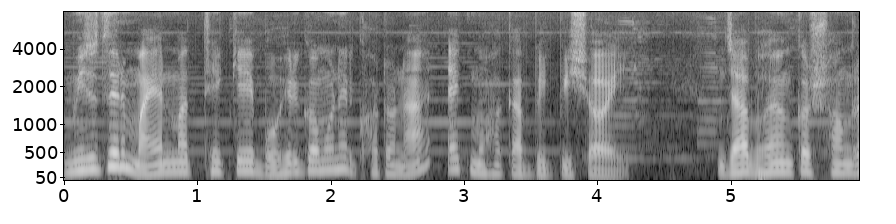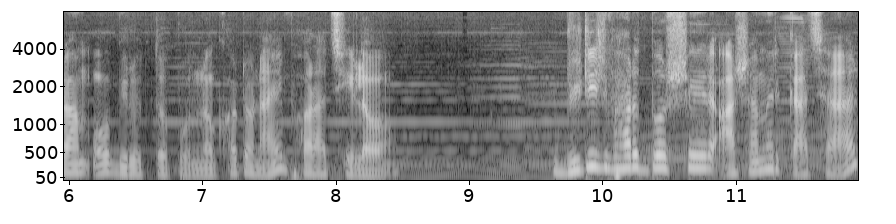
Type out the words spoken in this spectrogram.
মিজোদের মায়ানমার থেকে বহির্গমনের ঘটনা এক মহাকাব্যিক বিষয়। যা ভয়ঙ্কর সংগ্রাম ও বীরত্বপূর্ণ ঘটনায় ভরা ছিল। ব্রিটিশ ভারতবর্ষের আসামের কাছাড়,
